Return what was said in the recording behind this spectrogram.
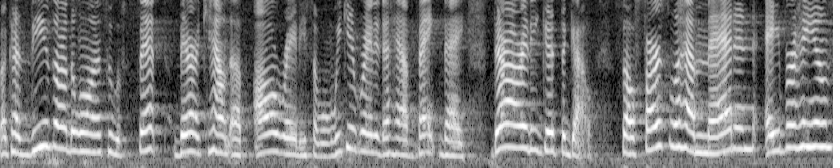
because these are the ones who have set their account up already. So when we get ready to have bank day, they're already good to go. So first we'll have Madden Abraham.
